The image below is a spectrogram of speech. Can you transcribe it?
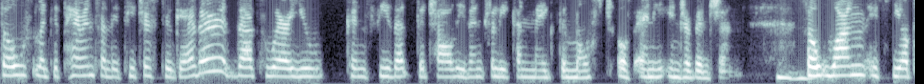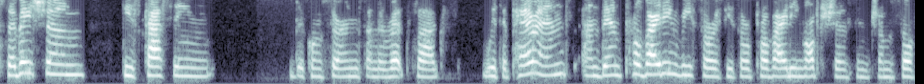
those, like the parents and the teachers together, that's where you can see that the child eventually can make the most of any intervention. Mm-hmm. So, one, it's the observation, discussing the concerns and the red flags with the parents, and then providing resources or providing options in terms of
